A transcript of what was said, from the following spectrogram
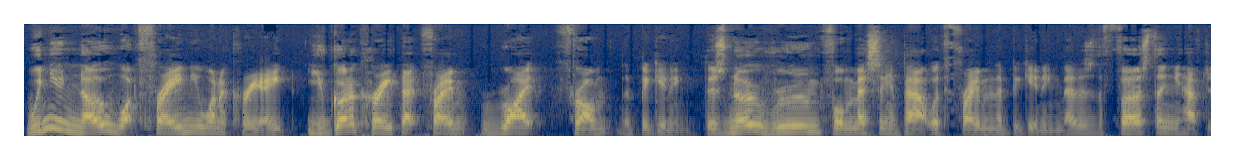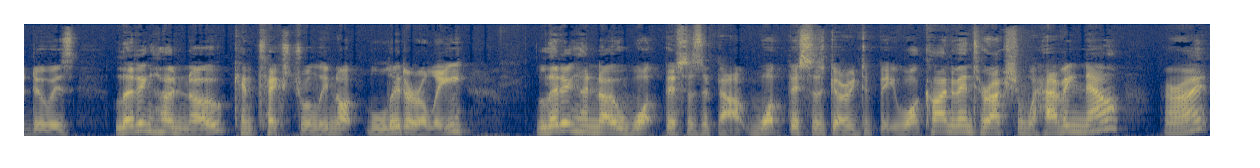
when you know what frame you want to create, you've got to create that frame right from the beginning. There's no room for messing about with frame in the beginning. That is the first thing you have to do is letting her know contextually, not literally, letting her know what this is about, what this is going to be, what kind of interaction we're having now, all right?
